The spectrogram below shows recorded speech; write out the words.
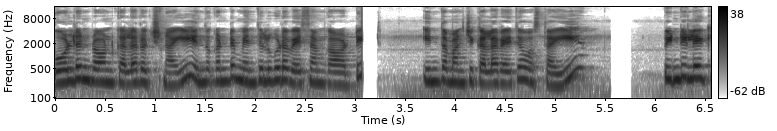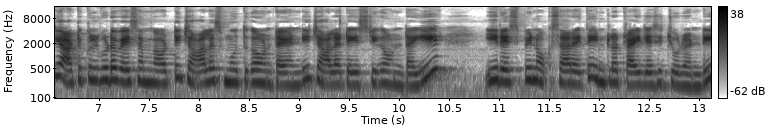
గోల్డెన్ బ్రౌన్ కలర్ వచ్చినాయి. ఎందుకంటే మెంతులు కూడా వేసాం కాబట్టి ఇంత మంచి కలర్ అయితే వస్తాయి. పిండిలోకి అటుకులు కూడా వేసాం కాబట్టి చాలా స్మూత్గా ఉంటాయండి చాలా టేస్టీగా ఉంటాయి. ఈ రెసిపీని ఒకసారి అయితే ఇంట్లో ట్రై చేసి చూడండి.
